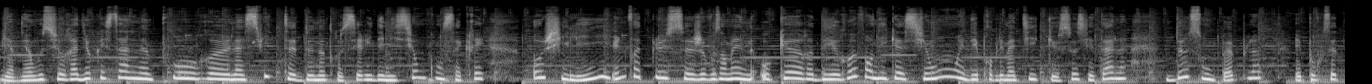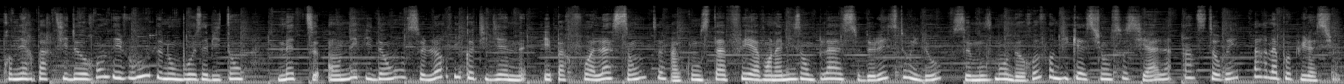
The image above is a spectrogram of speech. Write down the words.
Bienvenue à vous sur Radio Cristal pour euh, la suite de notre série d'émissions consacrée au Chili. Une fois de plus, je vous emmène au cœur des revendications et des problématiques sociétales de son peuple. Et pour cette première partie de rendez-vous, de nombreux habitants mettent en évidence leur vie quotidienne et parfois lassante, un constat fait avant la mise en place de l'Estoido, ce mouvement de revendication sociale instauré par la population.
